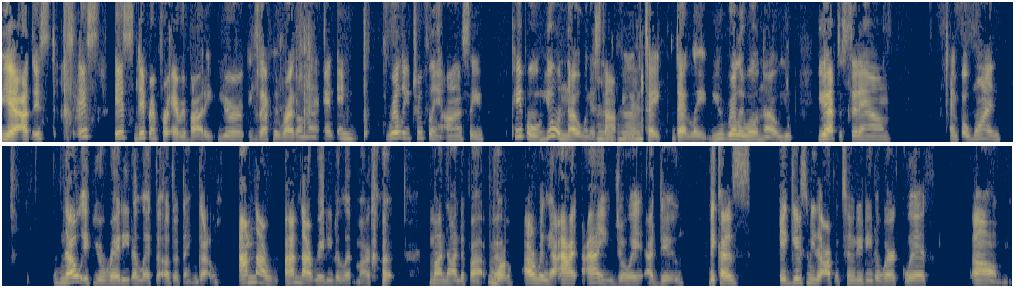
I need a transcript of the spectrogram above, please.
Yeah, it's it's it's different for everybody. You're exactly right on that. And and really, truthfully and honestly, people you'll know when it's time mm-hmm. for you to mm-hmm. take that leap. You really will know. You you have to sit down and for one, know if you're ready to let the other thing go. I'm not I'm not ready to let my my nine to five go. Right. I really I I enjoy it. I do because it gives me the opportunity to work with um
